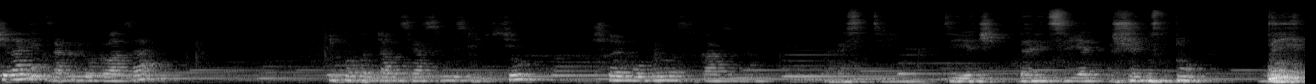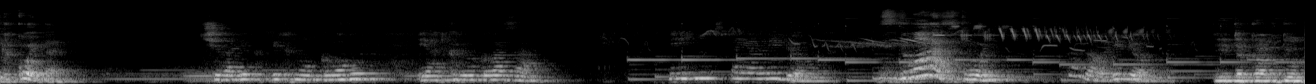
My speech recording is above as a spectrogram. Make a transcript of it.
Человек закрыл глаза и попытался осмыслить все, что ему было сказано. Расти, течь, дарить свет, ощущать пустоту. Бред какой-то! Человек тряхнул головой и открыл глаза. Перед ним стоял ребенок. Здравствуй! Сказал ребенок. Ты-то как тут?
